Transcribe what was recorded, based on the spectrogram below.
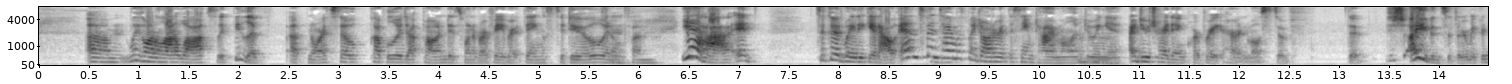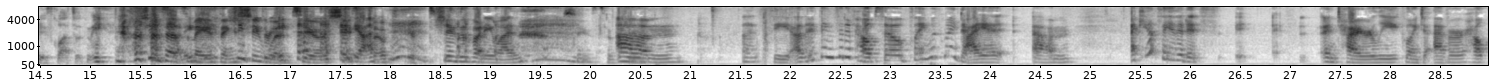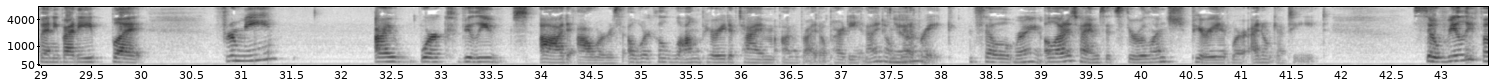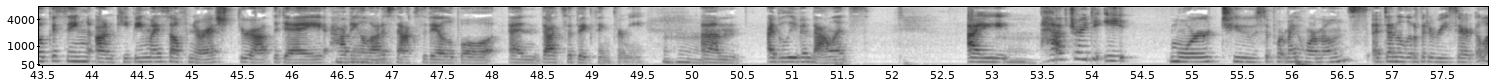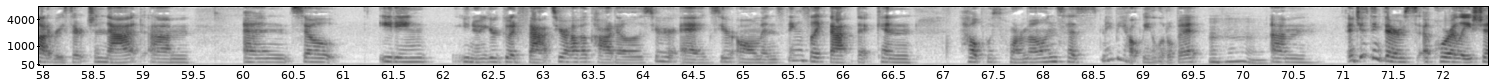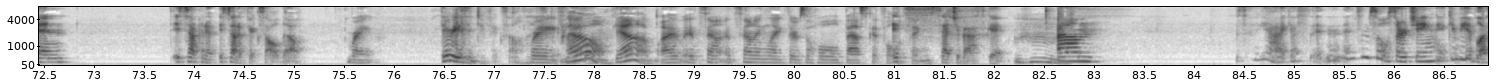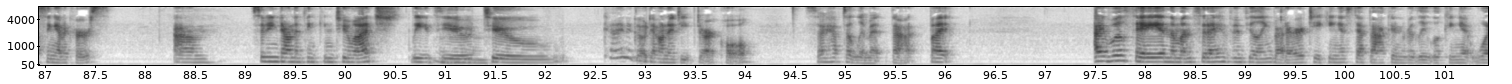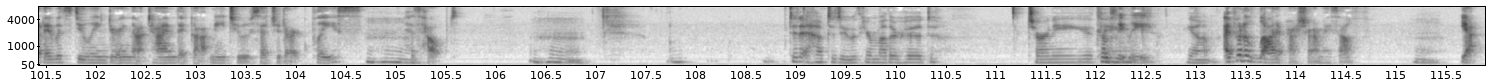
Um, we go on a lot of walks. Like we live up north, so Kapalua Duck Pond is one of our favorite things to do. And so fun yeah, it, it's a good way to get out and spend time with my daughter at the same time while I'm doing Mm-hmm. it. I do try to incorporate her in most of the. I even sit there and make her do squats with me. She's That's funny. amazing. She's She three. would, too. She's so cute. She's a funny one. She's so cute. Um, let's see other things that have helped. So playing with my diet. Um, I can't say that it's entirely going to ever help anybody, but for me, I work really odd hours. I'll work a long period of time on a bridal party and I don't get a break. So Right. a lot of times it's through a lunch period where I don't get to eat. So really focusing on keeping myself nourished throughout the day, having a lot of snacks available, and that's a big thing for me. Um, I believe in balance. I have tried to eat more to support my hormones. I've done a little bit of research, a lot of research in that, um, and so eating, you know, your good fats, your avocados, your eggs, your almonds, things like that that can help with hormones has maybe helped me a little bit. Um, I do think there's a correlation. It's not gonna. It's not a fix all though. right There isn't a fix all. that's right no yeah I, it's, sound, it's sounding like there's a whole basket full of things such a basket. Um. So yeah, I guess and, and some soul searching. It can be a blessing and a curse. Um, sitting down and thinking too much leads you to kind of go down a deep dark hole. So I have to limit that, but. I will say, in the months that I have been feeling better, taking a step back and really looking at what I was doing during that time that got me to such a dark place has helped. did it have to do with your motherhood journey? Completely. yeah I put a lot of pressure on myself. Yeah.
